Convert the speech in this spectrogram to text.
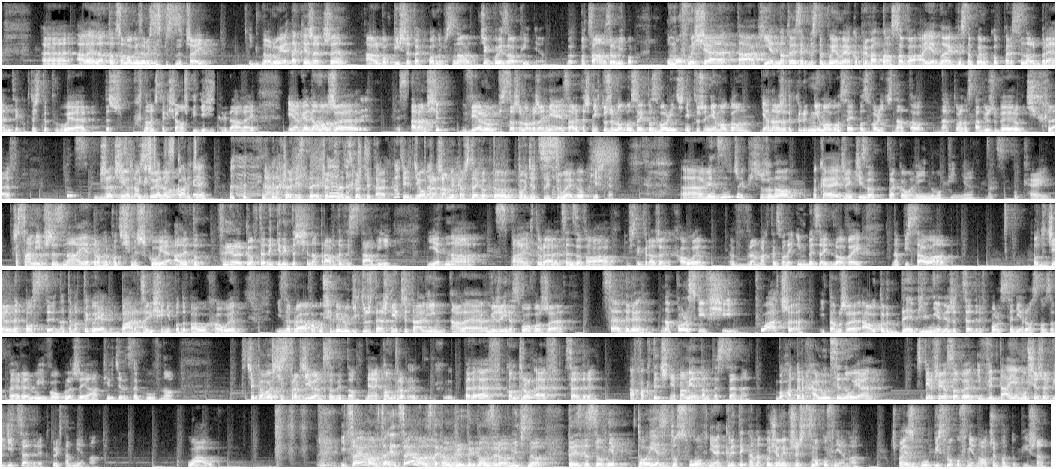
E, ale no to, co mogę zrobić, to jest po prostu zazwyczaj ignoruję takie rzeczy, albo piszę tak chłodno, po prostu, no dziękuję za opinię. Bo, bo co mam zrobić? Bo umówmy się, tak, jedno to jest jak występujemy jako prywatna osoba, a jedno jak występujemy jako personal brand, jako ktoś, kto próbuje też pchnąć te książki gdzieś i tak dalej. I ja wiadomo, że staram się, wielu pisarzy mam wrażenie nie jest, ale też niektórzy mogą sobie pozwolić, niektórzy nie mogą. Ja należę do których nie mogą sobie pozwolić na to, na aktualnym stadium, żeby robić chlew. Więc grzecznie zrobisz odpisuję. na no, Discordzie. okej. Na, na chleb jest, chleb jest na Discordzie, tak. Gdzie, gdzie obrażamy każdego, kto powiedział coś złego o pieśniach. E, więc zazwyczaj piszę, że no okej, dzięki za taką, a nie inną opinię. That's okay. Czasami przyznaję, trochę podśmieszkuję, ale to tylko wtedy, kiedy ktoś się naprawdę wystawi. Jedna z pań, która recenzowała, już tak wyrażę, hoły w ramach tak zwanej imby zajdlowej, napisała oddzielne posty na temat tego, jak bardzo jej się nie podobały hoły i zebrała wokół siebie ludzi, którzy też nie czytali, ale uwierzyli na słowo, że cedry na polskiej wsi płacze. I tam, że autor debil nie wie, że cedry w Polsce nie rosną za PRL-u i w ogóle, że ja pierdzielę za gówno. Z ciekawości sprawdziłem sobie to, nie? PDF, Ctrl F, cedry. A faktycznie, pamiętam tę scenę. Bohater halucynuje z pierwszej osoby i wydaje mu się, że widzi cedry, których tam nie ma. Wow. I co ja, mam, co ja mam z taką krytyką zrobić? No, to jest dosłownie, to jest dosłownie krytyka na poziomie przecież smoków nie ma. Czy pan jest głupi? Smoków nie ma. O czym pan tu pisze?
